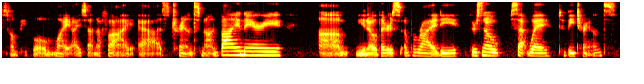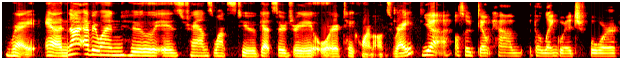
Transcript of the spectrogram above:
some people might identify as trans non binary. Um, you know, there's a variety. There's no set way to be trans. Right. And not everyone who is trans wants to get surgery or take hormones, right? Yeah. Also don't have the language for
